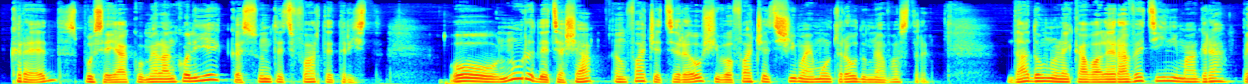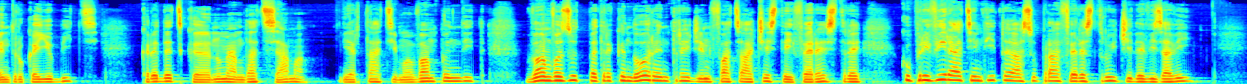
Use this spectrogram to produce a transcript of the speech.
Cred, spuse ea cu melancolie, că sunteți foarte trist. O, nu râdeți așa, îmi faceți rău și vă faceți și mai mult rău dumneavoastră. Da, domnule cavaler, aveți inima grea, pentru că iubiți. Credeți că nu mi-am dat seama? Iertați-mă, v-am pândit. V-am văzut petrecând ore întregi în fața acestei ferestre, cu privirea țintită asupra ferestruicii de vis-a-vis.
